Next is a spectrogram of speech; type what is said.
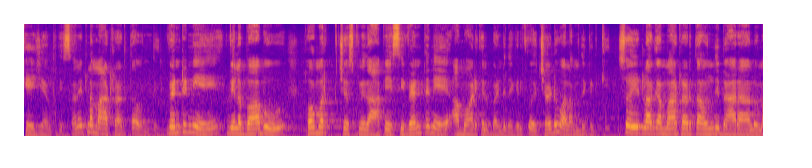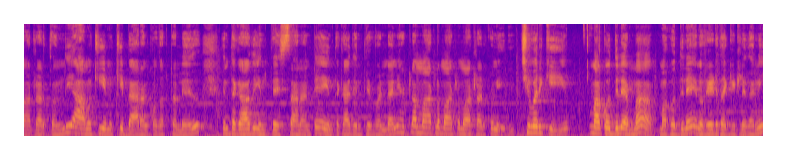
కేజీ ఎంతకి ఇస్తావు అని ఇట్లా మాట్లాడుతూ ఉంది. వెంటనే వీళ్ళ బాబు హోంవర్క్ చేసుకునేది ఆపేసి వెంటనే ఆ మోడికల్ బండి దగ్గరికి వచ్చాడు వాళ్ళమ్మ దగ్గరికి. సో ఇట్లాగా మాట్లాడుతూ ఉంది బేరాలు మాట్లాడుతుంది ఆమెకి ఈమెకి బేరం కుదరటం లేదు ఇంత కాదు ఇంత ఇస్తానంటే ఇంత కాదు ఇంత ఇవ్వండి అని అట్లా మాటలు మాటలు మాట్లాడుకుని చివరికి మాకు వద్దులే అమ్మా మాకు వద్దులే నువ్వు రేటు తగ్గట్లేదని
